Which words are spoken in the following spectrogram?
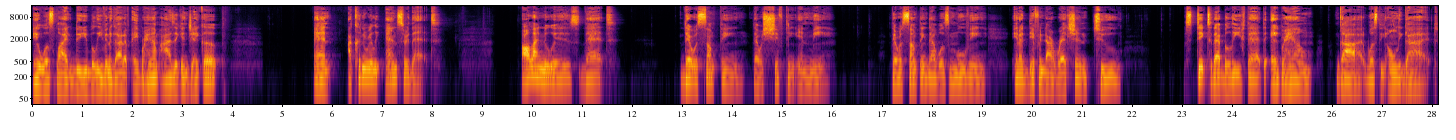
it was like, do you believe in the God of Abraham, Isaac, and Jacob? And I couldn't really answer that. All I knew is that there was something that was shifting in me there was something that was moving in a different direction to stick to that belief that the Abraham God was the only God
